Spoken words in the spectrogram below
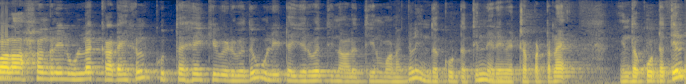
வளாகங்களில் உள்ள கடைகள் குத்தகைக்கு விடுவது உள்ளிட்ட இருபத்தி நாலு தீர்மானங்கள் இந்த கூட்டத்தில் நிறைவேற்றப்பட்டன. இந்த கூட்டத்தில்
